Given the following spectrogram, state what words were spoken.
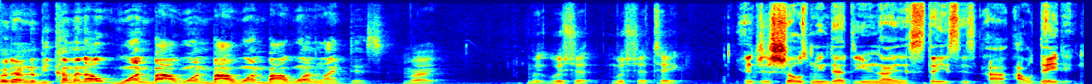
For them to be coming out one by one by one by one like this Right. What- What's your What's your take? it just shows me that the United States is outdated.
